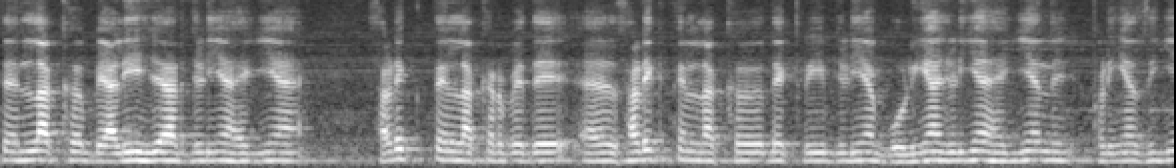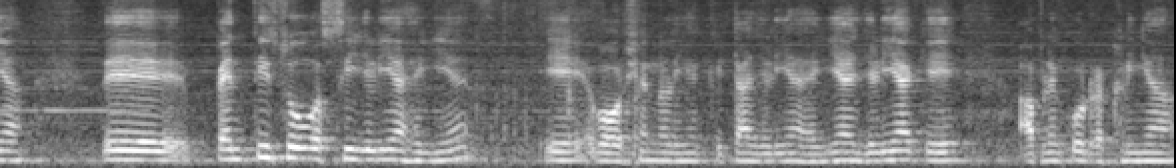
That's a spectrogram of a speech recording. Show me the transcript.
3 ਲੱਖ 42 ਹਜ਼ਾਰ ਜਿਹੜੀਆਂ ਹੈਗੀਆਂ ਸਾਢੇ ਕੁ ਤਿੰਨ ਲੱਖ ਰੁਪਏ ਦੇ ਅ, ਸਾਢੇ ਕੁ ਤਿੰਨ ਲੱਖ ਦੇ ਕਰੀਬ ਜਿਹੜੀਆਂ ਗੋਲੀਆਂ ਜਿਹੜੀਆਂ ਹੈਗੀਆਂ ਨੇ ਫੜੀਆਂ ਸੀਗੀਆਂ। ਤੇ 3580 ਜਿਹੜੀਆਂ ਹੈਗੀਆਂ ਇਹ ਅਬੋਰਸ਼ਨ ਵਾਲੀਆਂ ਕਿੱਟਾਂ ਜਿਹੜੀਆਂ ਹੈਗੀਆਂ ਜਿਹੜੀਆਂ ਕਿ ਆਪਣੇ ਕੋਲ ਰੱਖਣੀਆਂ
